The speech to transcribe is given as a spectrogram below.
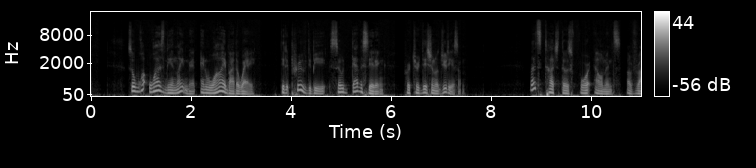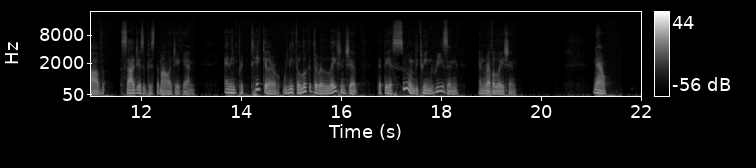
So, what was the Enlightenment, and why, by the way, did it prove to be so devastating for traditional Judaism? Let's touch those four elements of Rav Saadya's epistemology again. And in particular, we need to look at the relationship that they assume between reason and revelation. Now,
